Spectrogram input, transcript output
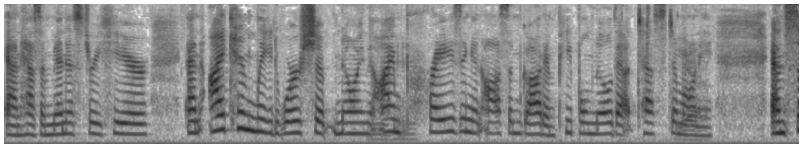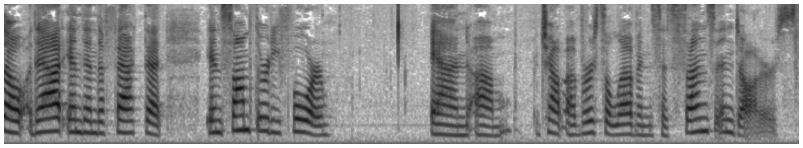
and has a ministry here. And I can lead worship knowing that I'm mm-hmm. praising an awesome God and people know that testimony. Yeah. And so that, and then the fact that in Psalm 34 and um, uh, verse 11 it says, Sons and daughters,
